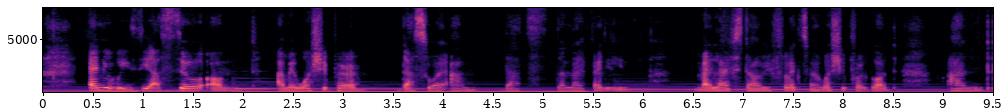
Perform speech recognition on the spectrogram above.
Anyways, yeah, so um I'm a worshiper. That's who I am. That's the life I live. My lifestyle reflects my worship for God. And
